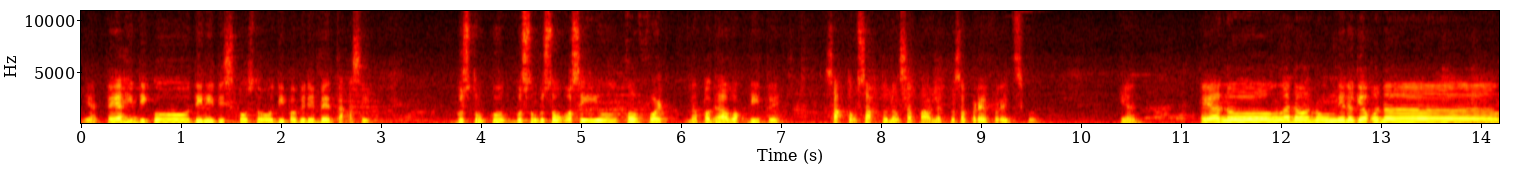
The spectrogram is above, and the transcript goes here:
Yan. Kaya hindi ko dinidispose to o di pa binibenta kasi gustong ko gustong gusto ko kasi yung comfort ng paghawak dito eh. Saktong-sakto lang sa palad ko sa preference ko. Yan. Kaya nung ano, nung nilagyan ko ng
